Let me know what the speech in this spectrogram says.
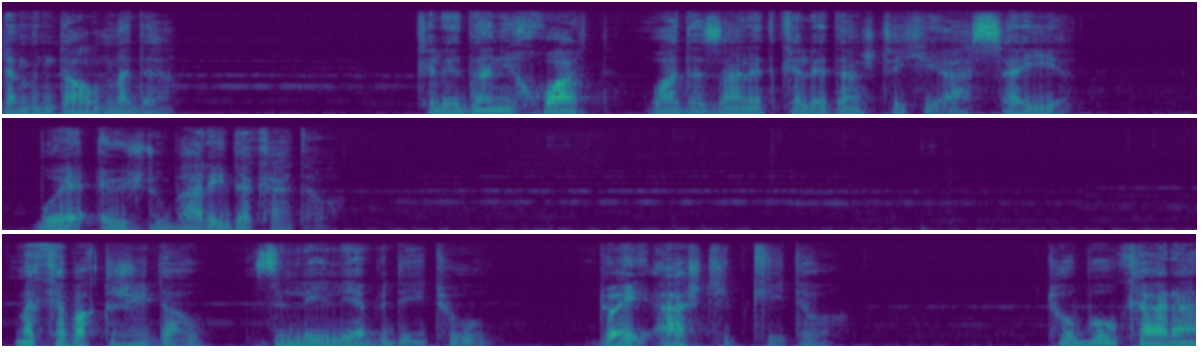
لە منداڵ مەدە کە لێدانی خوارد وا دەزانێت کە لێدان شتێکی ئاساییە بۆیە ئەویش دووبارەی دەکاتەوە. مەکە بە قژی دا و زلەی لێ بدەیت و دوای ئاشتی بکەیتەوە. تۆ بەو کارە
